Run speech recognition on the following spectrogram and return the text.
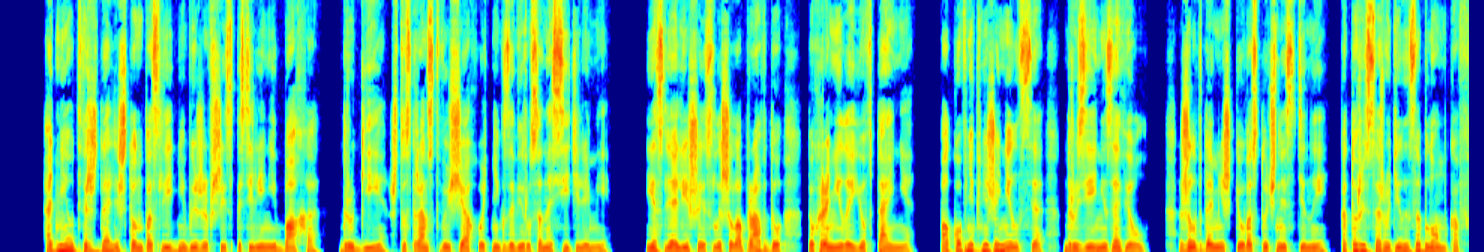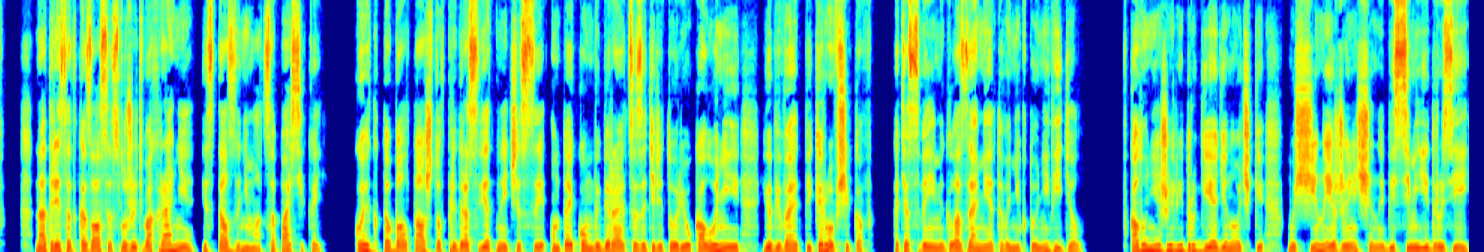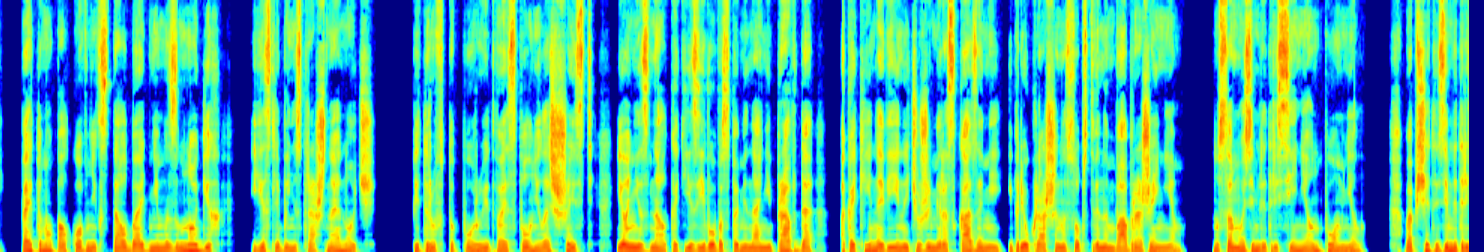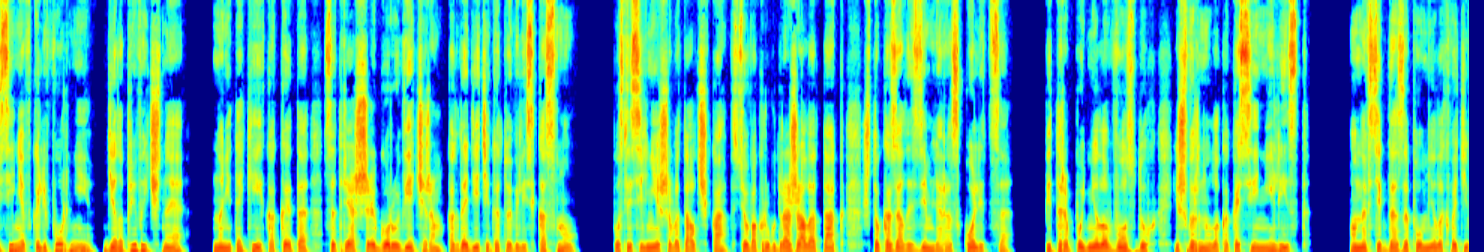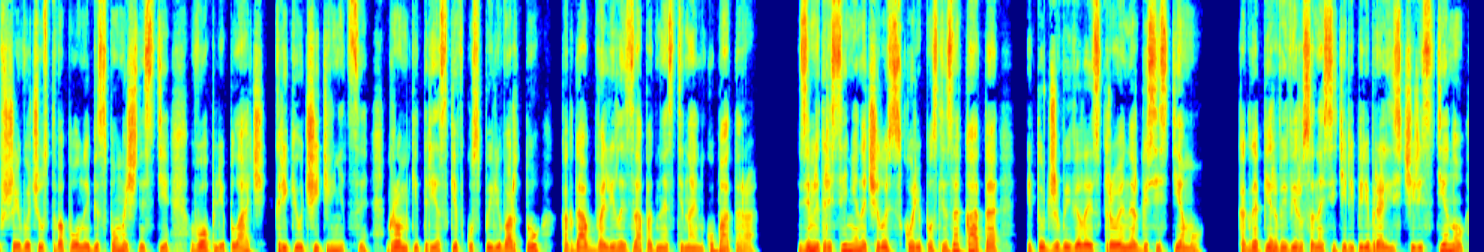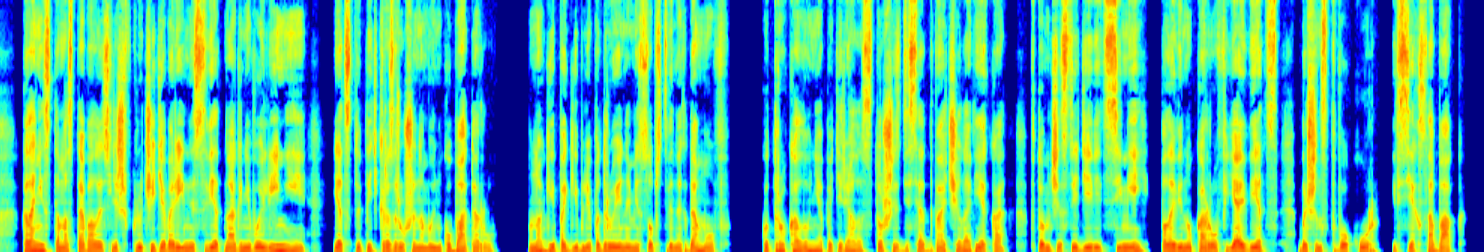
Одни утверждали, что он последний выживший из поселений Баха, другие, что странствующий охотник за вирусоносителями. Если Алиша и слышала правду, то хранила ее в тайне. Полковник не женился, друзей не завел. Жил в домишке у восточной стены, который соорудил из обломков. Наотрез отказался служить в охране и стал заниматься пасекой. Кое-кто болтал, что в предрассветные часы он тайком выбирается за территорию колонии и убивает пикировщиков, хотя своими глазами этого никто не видел. В колонии жили другие одиночки, мужчины и женщины, без семьи и друзей. Поэтому полковник стал бы одним из многих, если бы не страшная ночь. Питеру в ту пору едва исполнилось шесть, и он не знал, какие из его воспоминаний правда, а какие навеяны чужими рассказами и приукрашены собственным воображением. Но само землетрясение он помнил. Вообще-то землетрясение в Калифорнии – дело привычное – но не такие, как это, сотрясшее гору вечером, когда дети готовились ко сну. После сильнейшего толчка все вокруг дрожало так, что казалось, земля расколется. Питера подняла в воздух и швырнула, как осенний лист. Он навсегда запомнил охватившее его чувство полной беспомощности, вопли, плач, крики учительницы, громкий треск и вкус пыли во рту, когда обвалилась западная стена инкубатора. Землетрясение началось вскоре после заката и тут же вывело из строя энергосистему. Когда первые вирусоносители перебрались через стену, колонистам оставалось лишь включить аварийный свет на огневой линии и отступить к разрушенному инкубатору. Многие погибли под руинами собственных домов. К утру колония потеряла 162 человека, в том числе 9 семей, половину коров и овец, большинство кур и всех собак.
